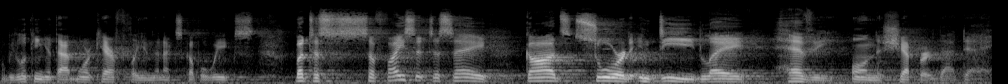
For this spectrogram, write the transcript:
We'll be looking at that more carefully in the next couple weeks. But to suffice it to say, God's sword indeed lay heavy on the shepherd that day.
